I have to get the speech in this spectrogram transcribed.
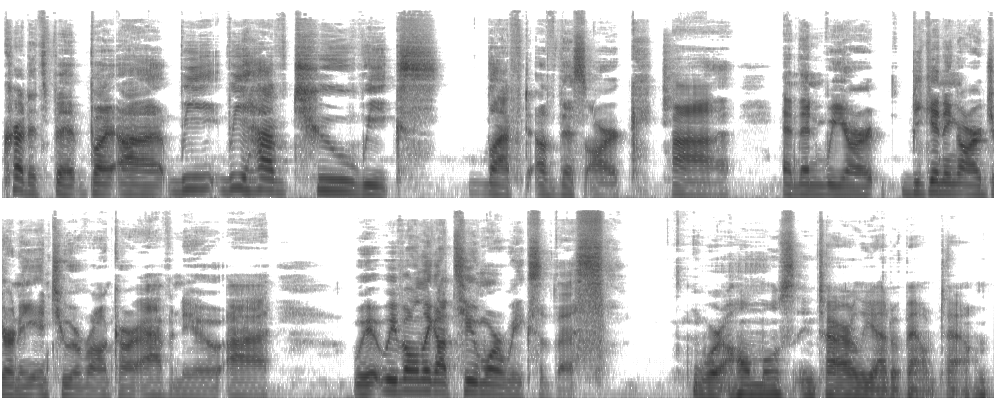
credits bit, but uh, we we have two weeks left of this arc, uh, and then we are beginning our journey into Arrancar Avenue. Uh, we we've only got two more weeks of this. We're almost entirely out of Bount Town.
